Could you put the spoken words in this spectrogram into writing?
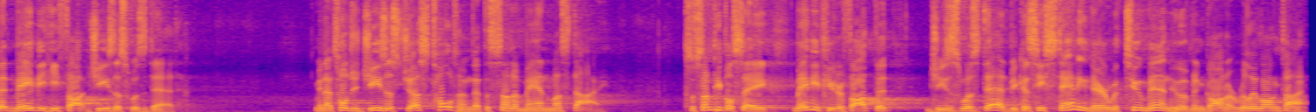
that maybe he thought Jesus was dead. I mean, I told you, Jesus just told him that the Son of Man must die. So some people say maybe Peter thought that Jesus was dead because he's standing there with two men who have been gone a really long time.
